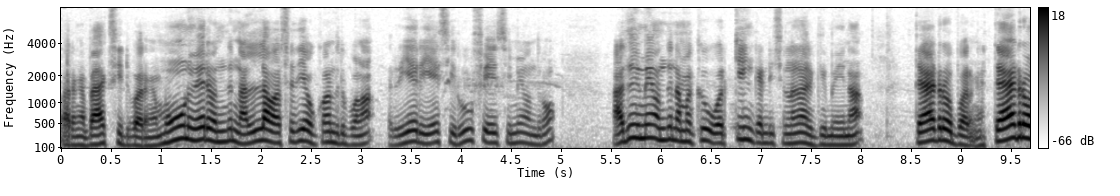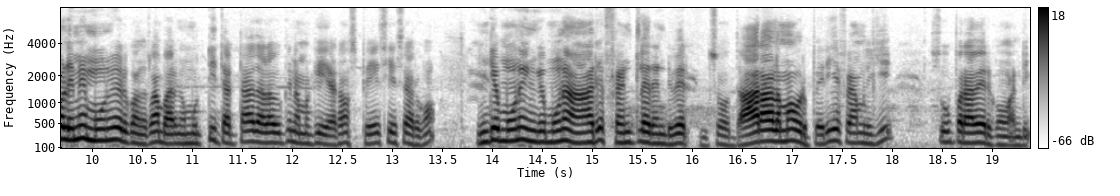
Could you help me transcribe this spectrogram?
பாருங்கள் பேக் சீட் பாருங்கள் மூணு பேர் வந்து நல்ல வசதியாக உட்காந்துட்டு போகலாம். ரியர் ஏசி ரூஃப் ஏசியுமே வந்துடும் அதுவுமே வந்து நமக்கு ஒர்க்கிங் கண்டிஷனில் தான் இருக்குது மெயினாக தேர்ட் ரோ பாருங்கள் தேர்ட் ரோலையுமே மூணு பேர் உட்காந்துக்கலாம் பாருங்கள் முட்டி தட்டாத அளவுக்கு நமக்கு இடம் ஸ்பேசியஸாக இருக்கும். இங்கே மூணு இங்கே மூணு ஆறு ஃப்ரண்ட்டில் ரெண்டு பேர். ஸோ தாராளமாக ஒரு பெரிய ஃபேமிலிக்கு சூப்பராகவே இருக்கும் வண்டி.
